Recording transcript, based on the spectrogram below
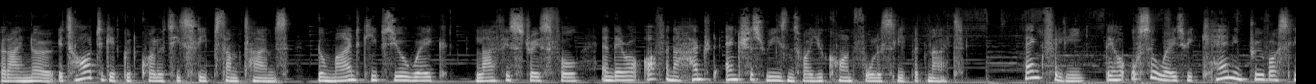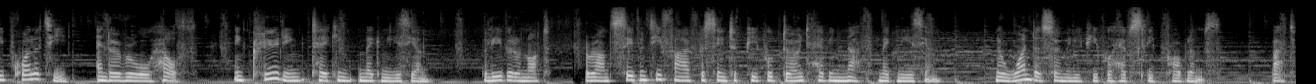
But I know it's hard to get good quality sleep sometimes. Your mind keeps you awake, life is stressful, and there are often a hundred anxious reasons why you can't fall asleep at night. Thankfully, there are also ways we can improve our sleep quality and overall health, including taking magnesium. Believe it or not, around 75% of people don't have enough magnesium. No wonder so many people have sleep problems. But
